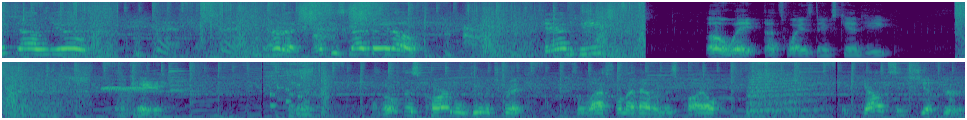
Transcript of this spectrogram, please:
Get down, you! Damn it! What's this guy made of? Canned heat? Oh, wait. That's why his name's Canned Heat. Okay. I hope this card will do the trick. It's the last one I have in this pile. The Galaxy Shifter.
